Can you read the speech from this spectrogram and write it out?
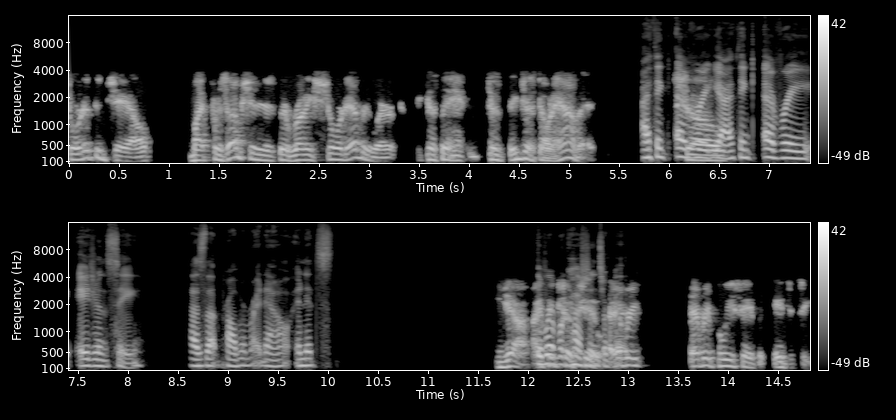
short at the jail. My presumption is they're running short everywhere because they just they just don't have it. I think every so, yeah, I think every agency has that problem right now, and it's yeah, I think so too. Every every police agency.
